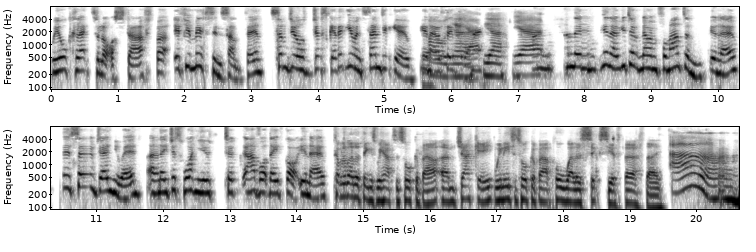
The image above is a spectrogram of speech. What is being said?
we all collect a lot of stuff. But if you're missing something, somebody will just get it you and send it you. You know, Oh, if they yeah, yeah. Yeah. and, and then you know you don't know them from Adam. You know they're so genuine, and they just want you to have what they've got. You know, A couple of other things we have to talk about. Um, Jackie, we need to talk about Paul Weller's 60th birthday. Ah,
